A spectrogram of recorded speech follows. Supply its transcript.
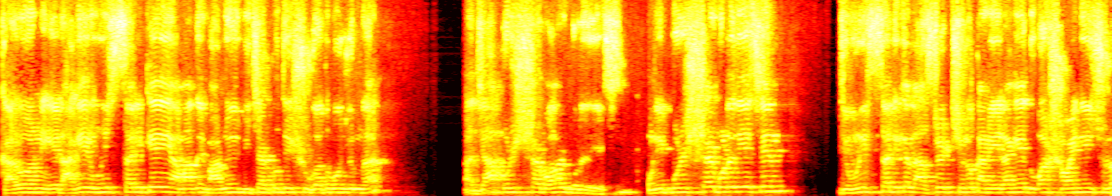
কারণ এর আগে উনিশ তারিখে আমাদের মাননীয় বিচারপতি সুগত মজুমদার যা পরিষ্কার বলার বলে দিয়েছেন। উনি পরিষ্কার বলে দিয়েছেন যে উনিশ তারিখে লাস্ট ডেট ছিল কারণ এর আগে দুবার সময় নিয়েছিল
